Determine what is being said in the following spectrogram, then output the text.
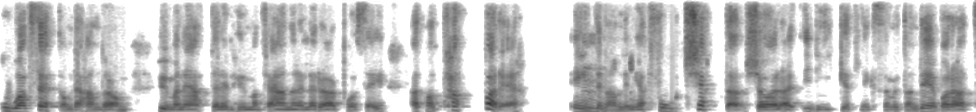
Oavsett om det handlar om hur man äter eller hur man tränar eller rör på sig. Att man tappar det är inte mm. en anledning att fortsätta köra i diket. Liksom, utan det är bara att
